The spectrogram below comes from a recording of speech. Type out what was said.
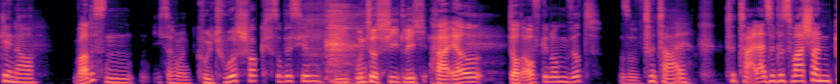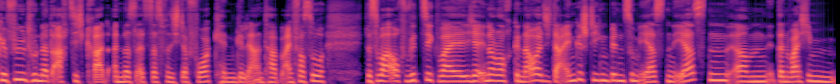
Genau. War das ein, ich sag mal, ein Kulturschock so ein bisschen, wie unterschiedlich HR dort aufgenommen wird? Also Total. Total. Also das war schon gefühlt 180 Grad anders als das, was ich davor kennengelernt habe. Einfach so, das war auch witzig, weil ich erinnere noch genau, als ich da eingestiegen bin zum ersten ersten, ähm, dann war ich ihm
